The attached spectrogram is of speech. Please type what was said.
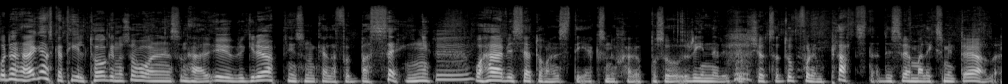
Och den här är ganska tilltagen och så har den en sån här urgröpning som de kallar för bassäng. Mm. Och här visar jag att du har en stek som du skär upp och så rinner det ut lite kött så att då får den plats där. Det svämmar liksom inte över.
